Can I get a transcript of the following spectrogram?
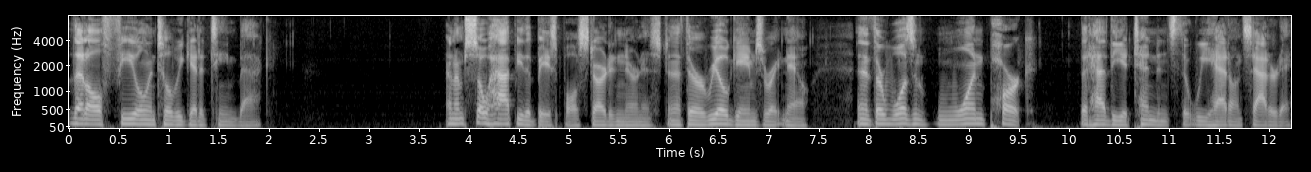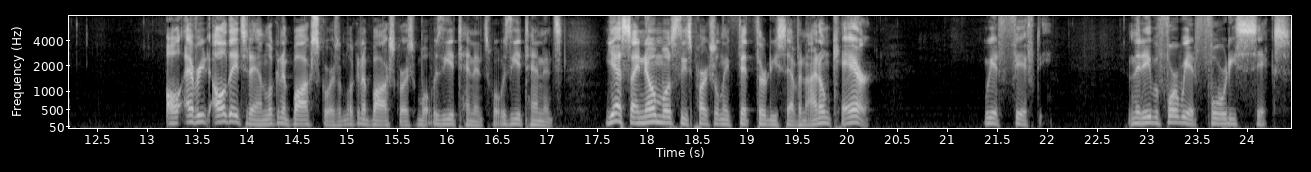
that I'll feel until we get a team back. And I'm so happy that baseball started in earnest and that there are real games right now and that there wasn't one park that had the attendance that we had on Saturday. All every all day today, I'm looking at box scores. I'm looking at box scores. What was the attendance? What was the attendance? Yes, I know most of these parks only fit 37. I don't care. We had 50. And the day before, we had 46.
